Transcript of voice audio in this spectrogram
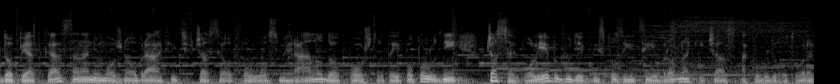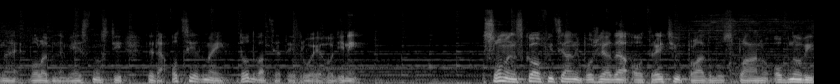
Do piatka sa na ňu možno obrátiť v čase od pol 8 ráno do pol 4 popoludní. V čase volieb bude k dispozícii v rovnaký čas, ako budú otvorené volebné miestnosti, teda od 7 do 22 hodiny. Slovensko oficiálne požiada o tretiu platbu z plánu obnovy.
